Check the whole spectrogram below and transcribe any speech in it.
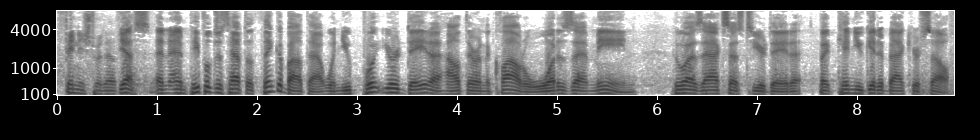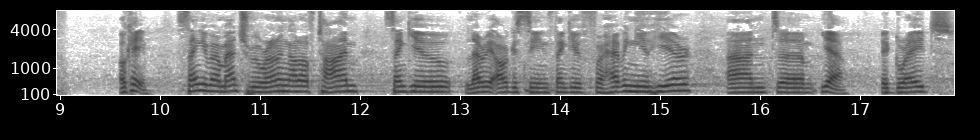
finished with it. Yes, and, and people just have to think about that. When you put your data out there in the cloud, what does that mean? Who has access to your data? But can you get it back yourself? Okay, thank you very much. We're running out of time. Thank you, Larry Augustin. Thank you for having you here. And um, yeah, a great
